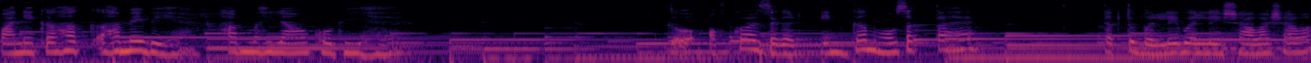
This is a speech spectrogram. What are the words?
पाने का हक हमें भी है, हम महिलाओं को भी है। तो ऑफ़ कोर्स अगर इनकम हो सकता है, तब तो बल्ले बल्ले, शावा शावा।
